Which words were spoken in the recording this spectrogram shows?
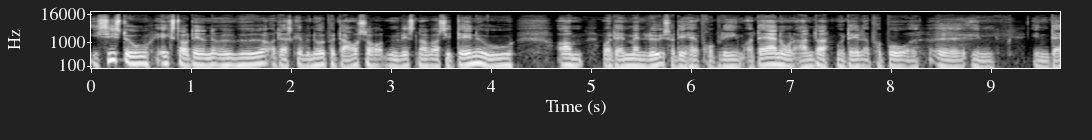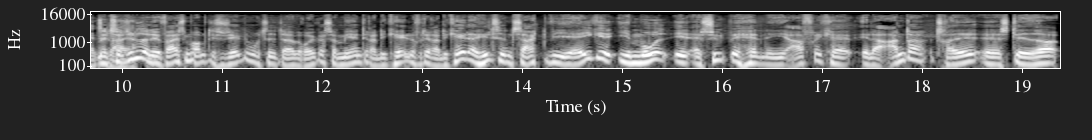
I sidste uge ekstraordinære møde, og der skal være noget på dagsordenen, hvis nok også i denne uge, om hvordan man løser det her problem. Og der er nogle andre modeller på bordet øh, end en dansk Men så lyder det jo faktisk som om, det er Socialdemokratiet, der rykker sig mere end de radikale, for de radikale har hele tiden sagt, at vi er ikke imod en asylbehandling i Afrika eller andre tredje øh, steder,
